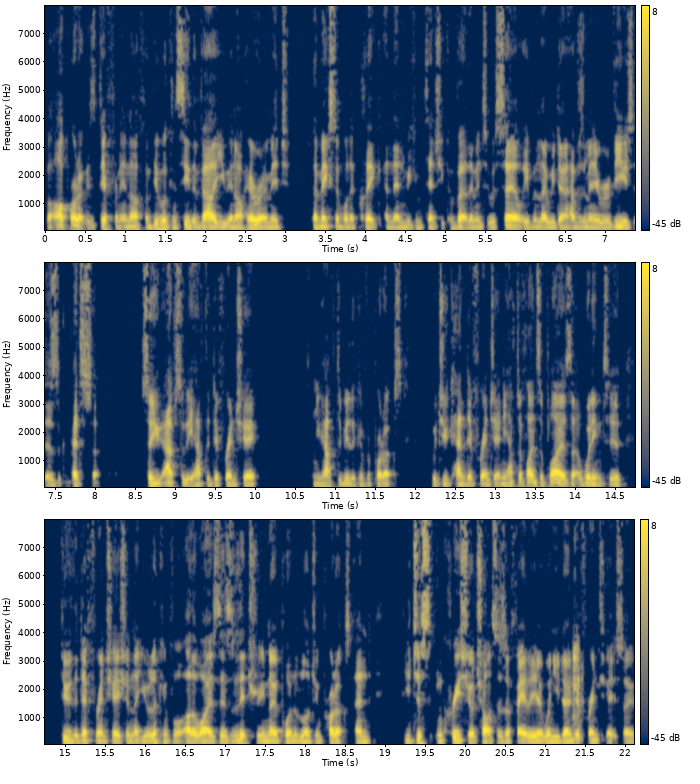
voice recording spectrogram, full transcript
but our product is different enough and people can see the value in our hero image that makes them want to click and then we can potentially convert them into a sale even though we don't have as many reviews as the competitor. So you absolutely have to differentiate. You have to be looking for products which you can differentiate and you have to find suppliers that are willing to do the differentiation that you're looking for. Otherwise there's literally no point of launching products and you just increase your chances of failure when you don't differentiate. So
